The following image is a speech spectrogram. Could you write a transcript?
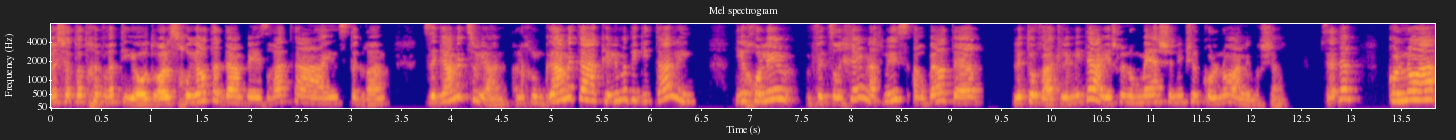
רשתות חברתיות או על זכויות אדם בעזרת האינסטגרם, זה גם מצוין. אנחנו גם את הכלים הדיגיטליים יכולים וצריכים להכניס הרבה יותר לטובת למידה. יש לנו מאה שנים של קולנוע למשל, בסדר? קולנוע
